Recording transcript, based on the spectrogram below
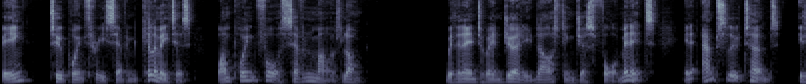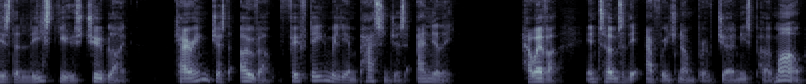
being 2.37 kilometres, 1.47 miles long. With an end to end journey lasting just four minutes, in absolute terms, it is the least used tube line, carrying just over 15 million passengers annually. However, in terms of the average number of journeys per mile,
